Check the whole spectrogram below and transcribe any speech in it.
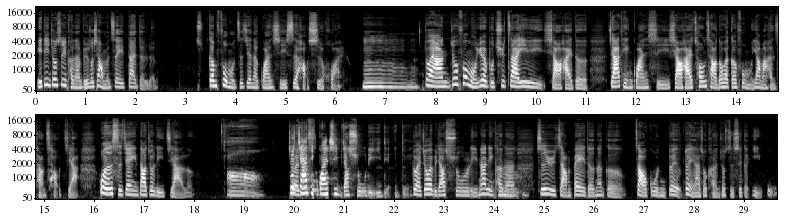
一定就是可能，比如说像我们这一代的人，跟父母之间的关系是好是坏？嗯嗯嗯嗯嗯，对啊，就父母越不去在意小孩的家庭关系，小孩通常都会跟父母要么很常吵架，或者是时间一到就离家了。哦。就家庭关系比较疏离一点，对对，就会比较疏离。那你可能至于长辈的那个照顾，你对对你来说可能就只是个义务，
